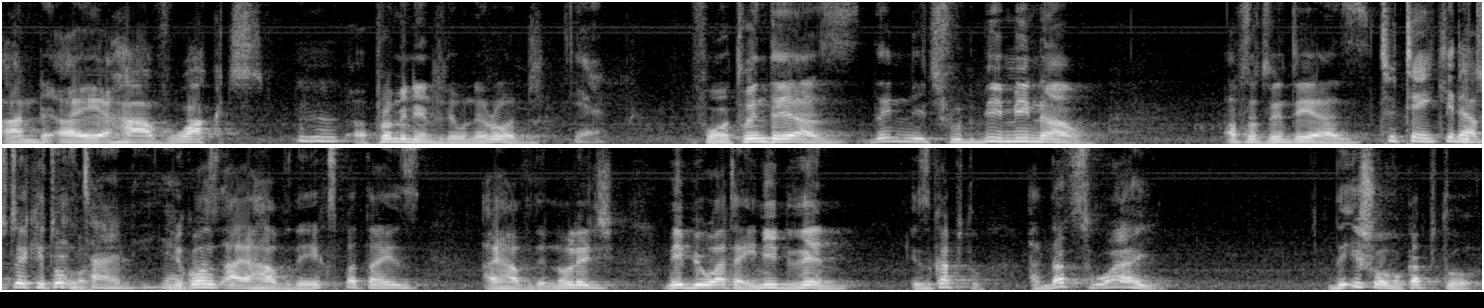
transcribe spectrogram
and I have worked uh, prominently on a road Yeah. for 20 years, then it should be me now, after 20 years, To take it to up take it over. entirely. Yeah. Because I have the expertise, I have the knowledge. Maybe what I need then is capital. And that's why the issue of capital,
